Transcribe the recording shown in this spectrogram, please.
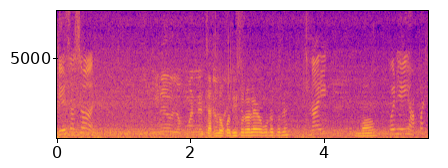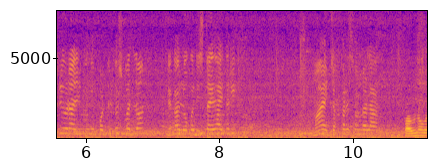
हेच असं त्यात लोक दिसू राहिले का कुठं तुला नाही. मग? पण हे ह्या पटरीवर आली म्हणजे पटरी कशी बदलून? हे काय लोक दिसत आहे तरी? माय चक्कर सोंडाला पाहू नको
